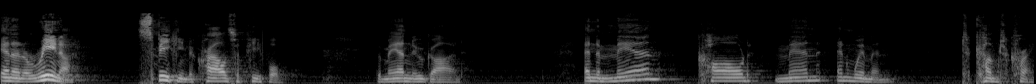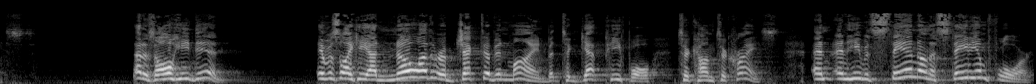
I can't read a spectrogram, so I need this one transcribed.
in an arena speaking to crowds of people. The man knew God. And the man called men and women to come to Christ. That is all he did. It was like he had no other objective in mind but to get people to come to Christ. And, and he would stand on a stadium floor,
